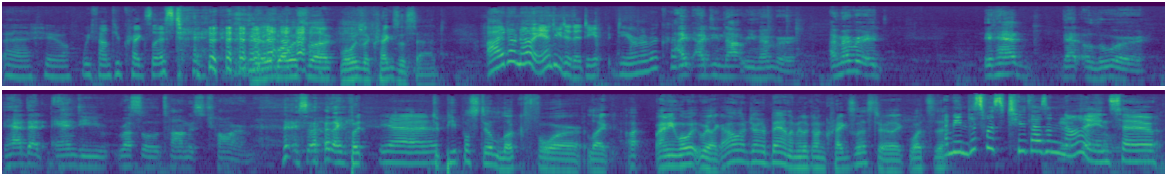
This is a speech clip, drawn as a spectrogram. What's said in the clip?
uh, who we found through Craigslist. really? What was the What was the Craigslist ad? I don't know. Andy did it. Do you, do you remember Carter? I, I do not remember. I remember it. It had that allure. It had that Andy Russell Thomas charm. so like, But yeah, do people still look for like? Uh, I mean, what we're like? Oh, I want to join a band. Let me look on Craigslist or like, what's the? I mean, this was 2009, so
